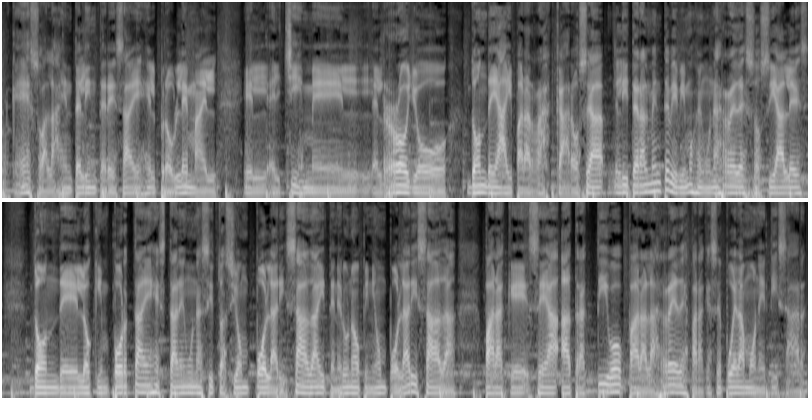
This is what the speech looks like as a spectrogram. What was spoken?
porque eso a la gente le interesa es el problema, el, el, chisme, el, el rollo, donde hay para rascar. O sea, literalmente vivimos en unas redes sociales donde lo que importa es estar en una situación polarizada y tener una opinión polarizada para que sea atractivo para las redes, para que se pueda monetizar.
